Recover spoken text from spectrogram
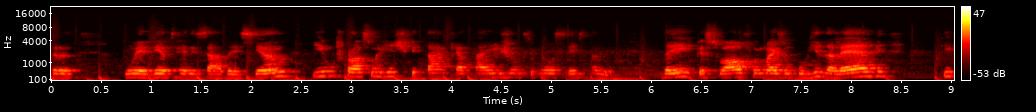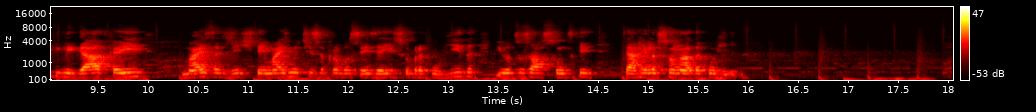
um evento realizado esse ano. E o próximo a gente que está tá aí junto com vocês também. Daí, pessoal, foi mais um Corrida Leve. Fique ligado que aí mais a gente tem mais notícia para vocês aí sobre a corrida e outros assuntos que está relacionados à corrida.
